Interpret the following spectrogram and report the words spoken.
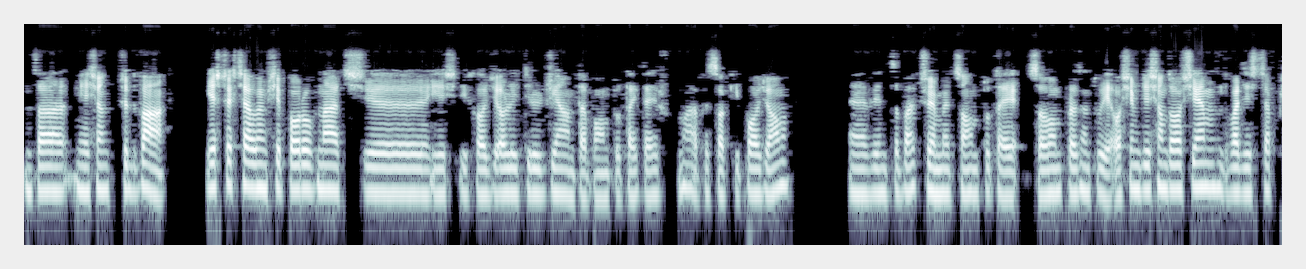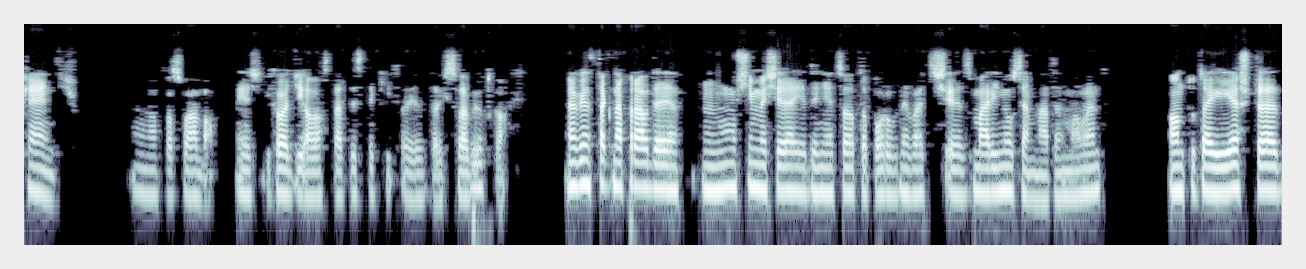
za miesiąc czy dwa. Jeszcze chciałbym się porównać, yy, jeśli chodzi o Little Gianta, bo on tutaj też ma wysoki poziom, yy, więc zobaczymy, co on tutaj sobą prezentuje. 88, 25. No to słabo. Jeśli chodzi o statystyki, to jest dość słabiutko. A więc tak naprawdę mm, musimy się jedynie co to porównywać z Marinusem na ten moment. On tutaj jeszcze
